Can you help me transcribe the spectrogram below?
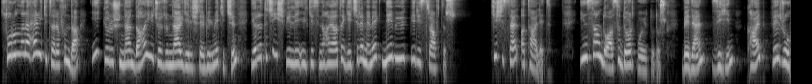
Sorunlara her iki tarafın da ilk görüşünden daha iyi çözümler geliştirebilmek için yaratıcı işbirliği ilkesini hayata geçirememek ne büyük bir israftır. Kişisel atalet İnsan doğası dört boyutludur. Beden, zihin, kalp ve ruh.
